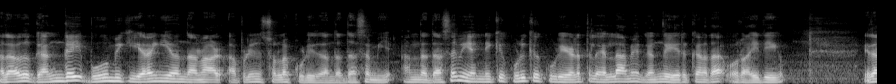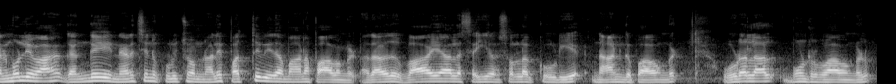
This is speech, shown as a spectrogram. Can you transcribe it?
அதாவது கங்கை பூமிக்கு இறங்கி வந்த நாள் அப்படின்னு சொல்லக்கூடியது அந்த தசமி. அந்த தசமி அன்னைக்கு குளிக்கக்கூடிய இடத்துல எல்லாமே கங்கை இருக்கிறதா ஒரு ஐதீகம். இதன் மூலியமாக கங்கையை நினச்சின்னு குளித்தோம்னாலே பத்து விதமான பாவங்கள். அதாவது வாயால் செய்ய சொல்லக்கூடிய நான்கு பாவங்கள் உடலால் மூன்று பாவங்களும்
